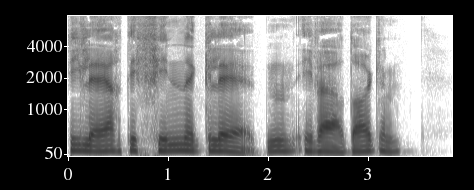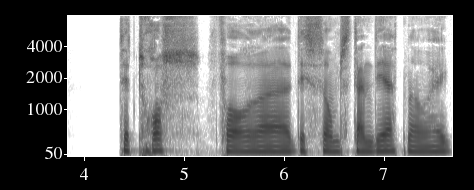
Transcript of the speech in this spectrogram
de ler, de finner gleden i hverdagen, til tross for eh, disse omstendighetene, og jeg,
